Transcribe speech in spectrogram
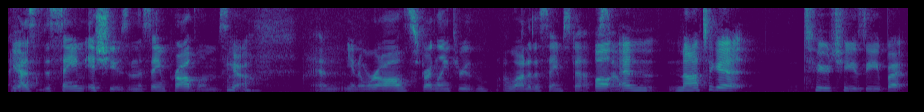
has the same issues and the same problems. And, Yeah. and you know, we're all struggling through a lot of the same stuff. Well, so. and not to get too cheesy, but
